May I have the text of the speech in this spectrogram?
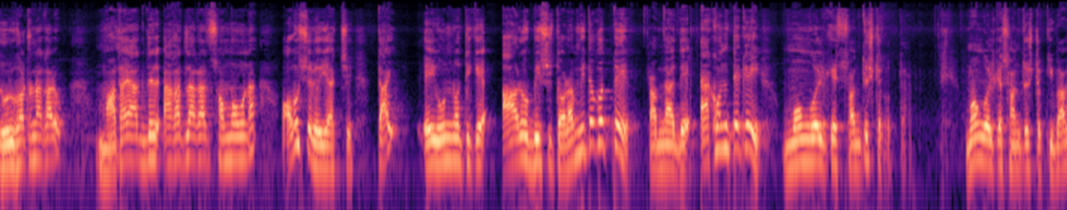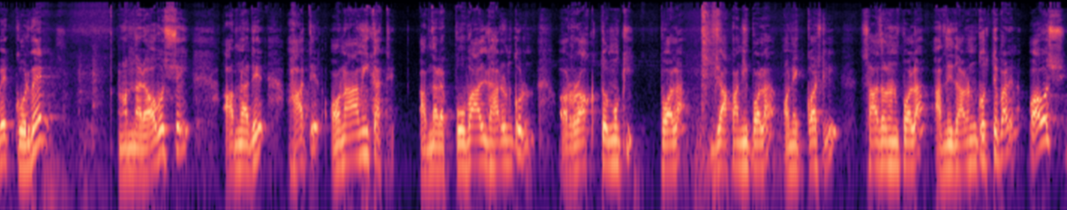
দুর্ঘটনাকারক, মাথায় আগদের আঘাত লাগার সম্ভাবনা অবশ্যই রয়ে যাচ্ছে। তাই এই উন্নতিকে আরও বেশি ত্বরান্বিত করতে আপনাদের এখন থেকেই মঙ্গলকে সন্তুষ্ট করতে হবে। মঙ্গলকে সন্তুষ্ট কীভাবে করবেন? আপনারা অবশ্যই আপনাদের হাতের অনামিকাতে আপনারা প্রবাল ধারণ করুন, রক্তমুখী পলা, জাপানি পলা, অনেক কস্টলি সাধারণ পলা আপনি ধারণ করতে পারেন। অবশ্যই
